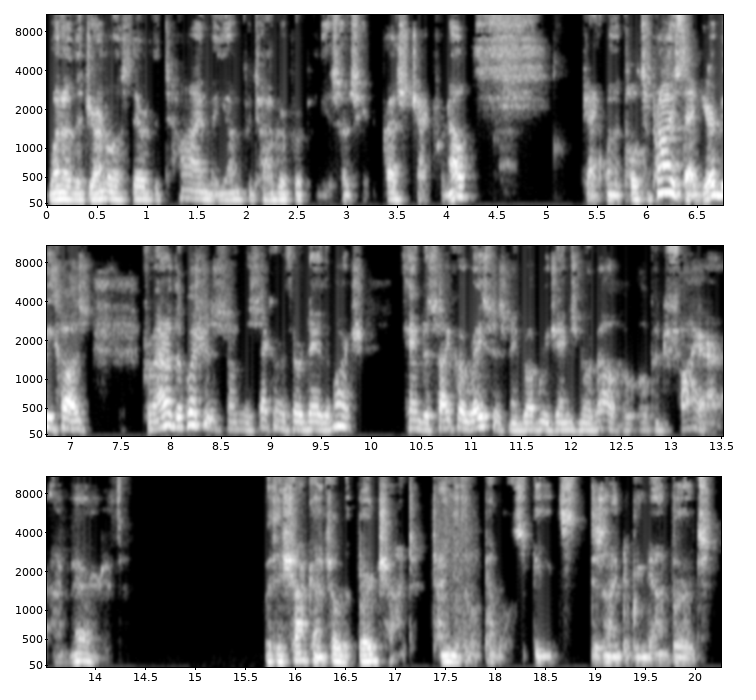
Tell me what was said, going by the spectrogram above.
one of the journalists there at the time, a young photographer from the Associated Press, Jack Thornell. Jack won the Pulitzer Prize that year because from out of the bushes on the second or third day of the march came to psycho racist named Aubrey James Norvell, who opened fire on Meredith with his shotgun filled with birdshot, tiny little pebbles, beads designed to bring down birds.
